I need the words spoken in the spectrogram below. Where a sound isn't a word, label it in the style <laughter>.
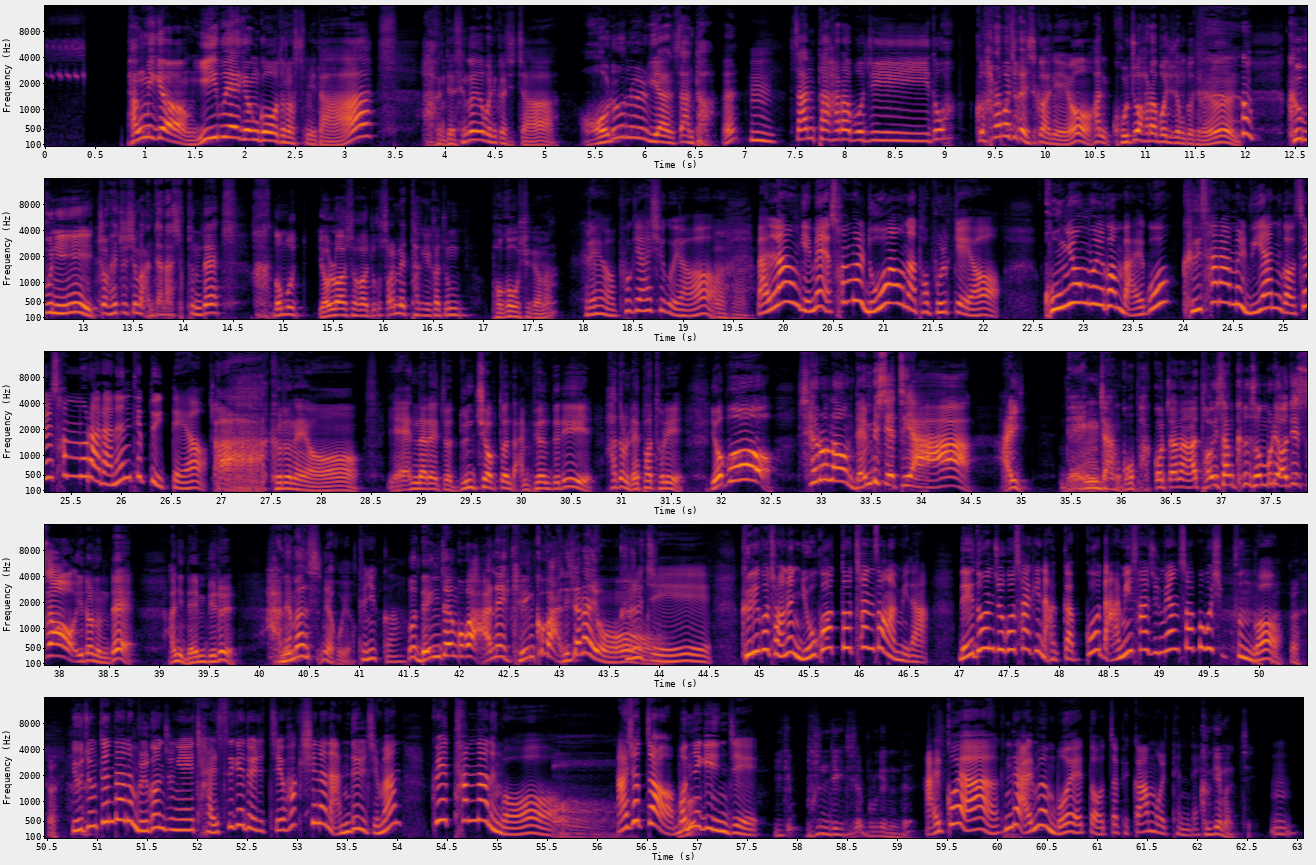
박미경 2부의 경고 들었습니다 아 근데 생각해 보니까 진짜 어른을 위한 산타 에? 음. 산타 할아버지도 그 할아버지가 있을 거 아니에요. 한 고조 할아버지 정도 되는 <laughs> 그분이 좀 해주시면 안 되나 싶은데 아, 너무 연로하셔가지고 썰매 타기가 좀 버거우시려나? 그래요. 포기하시고요. 아하. 말 나온 김에 선물 노하우나 더 볼게요. 공용 물건 말고 그 사람을 위한 것을 선물하라는 팁도 있대요. 아 그러네요. 옛날에 저 눈치 없던 남편들이 하던 레파토리 여보 새로 나온 냄비 세트야. 아이 냉장고 바꿨잖아. 더 이상 큰 선물이 어딨어? 이러는데 아니 냄비를 안에만 쓰냐고요. 그니까. 그 냉장고가 안에 개인 거가 아니잖아요. 그러지. 그리고 저는 요것도 찬성합니다. 내 돈 주고 사긴 아깝고 남이 사주면 써보고 싶은 거. <laughs> 요즘 뜬다는 물건 중에 잘 쓰게 될지 확신은 안 들지만 꽤 탐나는 거. 어, 아셨죠? 뭔 어? 얘기인지. 이게 무슨 얘기인지 잘 모르겠는데. 알 거야. 근데 알면 뭐해? 또 어차피 까먹을 텐데. 그게 맞지. 음.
